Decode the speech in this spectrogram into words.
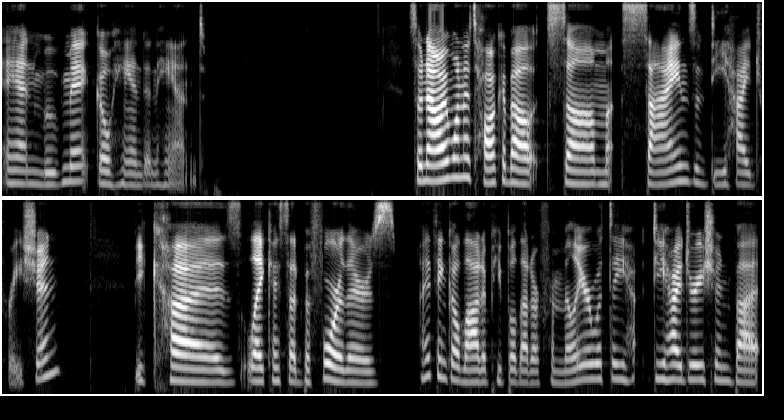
and movement go hand in hand. So, now I want to talk about some signs of dehydration because, like I said before, there's, I think, a lot of people that are familiar with de- dehydration, but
